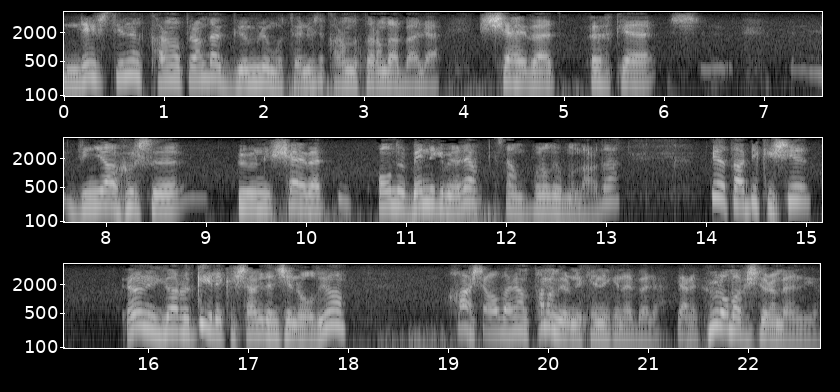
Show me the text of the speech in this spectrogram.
nefsinin karanlıklarında gömülü muhtemelen. Nefsinin karanlıklarında böyle şehvet, öfke, dünya hırsı, ün, şehvet, onur, benli gibi de insan bunalıyor bunlarda. Bir de tabi kişi ön yargı ile kişi hareket oluyor. Haşa Allah ben tanımıyorum diyor kendi kendine böyle. Yani hür olmak istiyorum ben diyor.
